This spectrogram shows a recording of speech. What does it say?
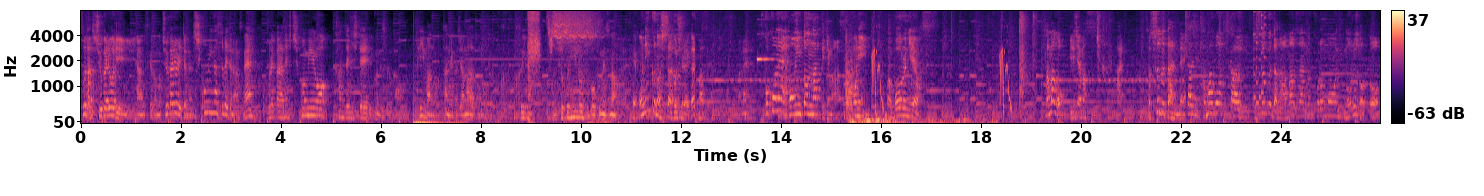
というふうに思います酢豚って中華料理なんですけども中華料理っていうのは仕込みが全てなんですね。これからね仕込みを完全にしていくんですけどもピーマンの種が邪魔だと思って食います。食品ロス撲滅なのでお肉の下ごしらえからまずやっていきましょうかね。ここねポイントになってきます。ここに、まあ、ボウルに入れます。卵入れちゃいます。そう酢豚にね下味に卵を使う。酢豚の甘酢あんが衣に乗るのと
